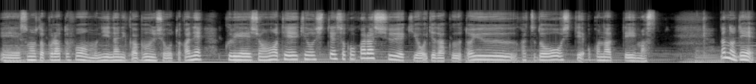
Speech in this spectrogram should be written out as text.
えー、その他プラットフォームに何か文章とかね、クリエーションを提供して、そこから収益をいただくという活動をして行っています。なので、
